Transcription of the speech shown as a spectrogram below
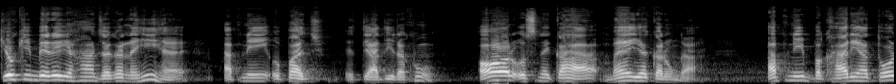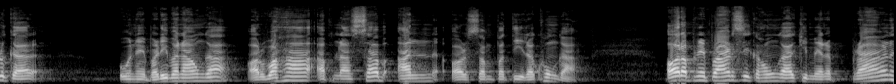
क्योंकि मेरे यहाँ जगह नहीं है, अपनी उपज इत्यादि रखूँ। और उसने कहा, मैं यह करूँगा। अपनी बखारियाँ तोड़कर उन्हें बड़ी बनाऊँगा। और वहाँ अपना सब अन्न और संपत्ति रखूँगा। और अपने प्राण से कहूँगा कि मेरा प्राण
